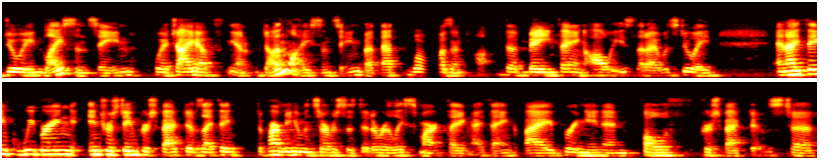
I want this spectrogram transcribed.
doing licensing which i have you know done licensing but that wasn't the main thing always that i was doing and I think we bring interesting perspectives. I think Department of Human Services did a really smart thing, I think, by bringing in both perspectives to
